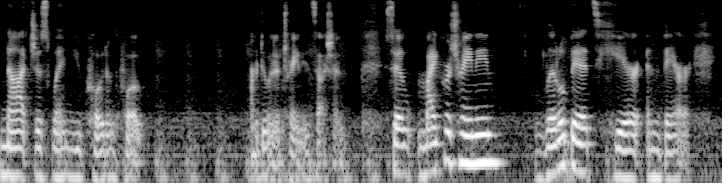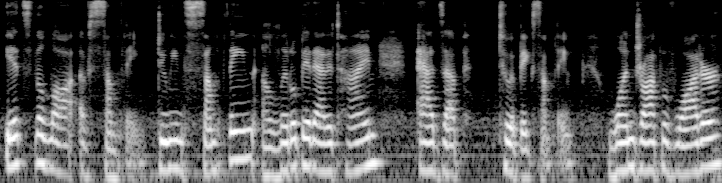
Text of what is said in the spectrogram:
not just when you quote unquote are doing a training session. So, micro training, little bits here and there. It's the law of something, doing something a little bit at a time adds up to a big something. One drop of water,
